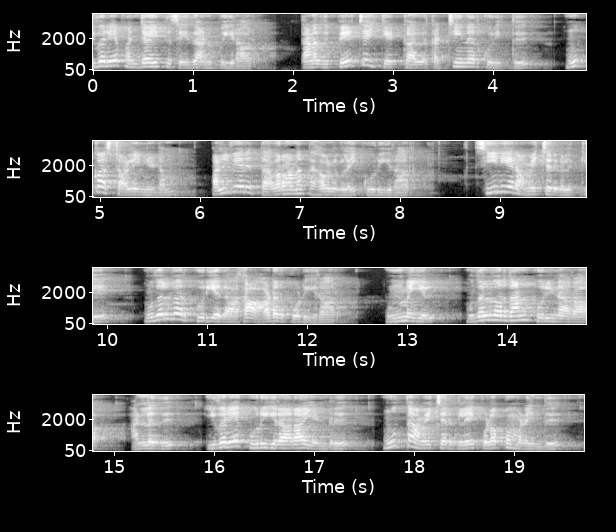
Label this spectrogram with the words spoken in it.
இவரே பஞ்சாயத்து செய்து அனுப்புகிறார். தனது பேச்சை கேட்காத கட்சியினர் குறித்து மு ஸ்டாலினிடம் பல்வேறு தவறான தகவல்களை கூறுகிறார். சீனியர் அமைச்சர்களுக்கு முதல்வர் கூறியதாக ஆர்டர் போடுகிறார். உண்மையில் முதல்வர்தான் கூறினாரா? அல்லது இவரே கூறுகிறாரா என்று மூத்த அமைச்சர்களே குழப்பமடைந்து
